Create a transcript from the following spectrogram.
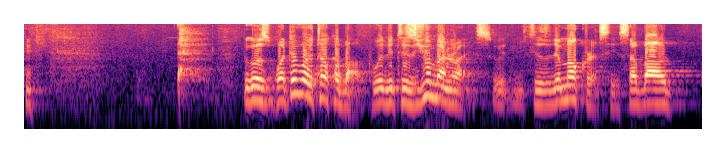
Because whatever we talk about, whether it is human rights, whether it is democracy, it's about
